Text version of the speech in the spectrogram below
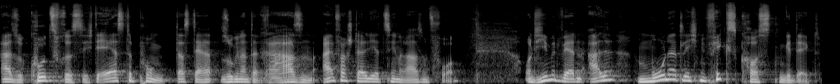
Also kurzfristig, der erste Punkt, das ist der sogenannte Rasen. Einfach stell dir jetzt den Rasen vor. Und hiermit werden alle monatlichen Fixkosten gedeckt.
